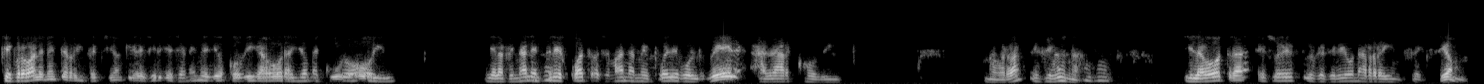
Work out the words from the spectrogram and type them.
Que probablemente reinfección quiere decir que si a mí me dio COVID ahora, yo me curo hoy, y a la final en tres, cuatro semanas me puede volver a dar COVID. ¿No verdad? Esa es una. Y la otra, eso es lo que sería una reinfección.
